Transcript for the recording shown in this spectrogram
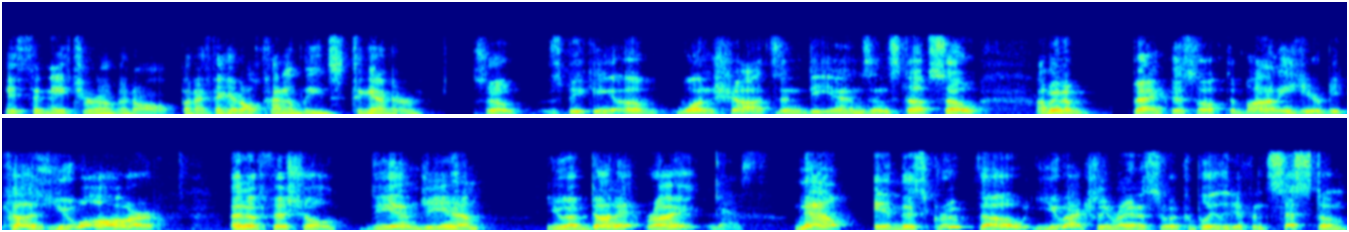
It's the nature of it all. But I think it all kind of leads together. So speaking of one shots and DMs and stuff, so I'm going to bank this off to Bonnie here because you are an official DM GM. You have done it, right? Yes. Now, in this group, though, you actually ran us through a completely different system.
